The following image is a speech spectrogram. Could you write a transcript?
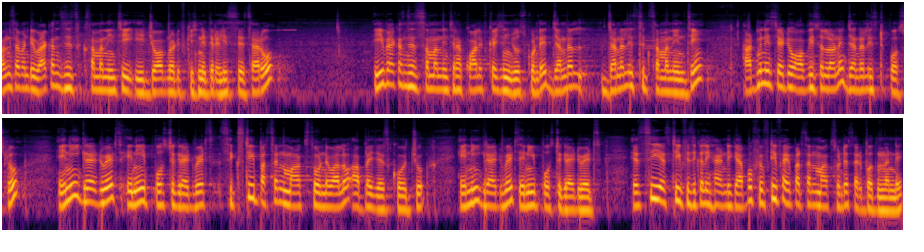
వన్ సెవెంటీ వ్యాకన్సీస్కి సంబంధించి ఈ జాబ్ నోటిఫికేషన్ అయితే రిలీజ్ చేశారు. ఈ వ్యాకన్సీస్ సంబంధించిన క్వాలిఫికేషన్ చూసుకుంటే జనరల్ జర్నలిస్ట్కి సంబంధించి అడ్మినిస్ట్రేటివ్ ఆఫీసుల్లోనే జర్నలిస్ట్ పోస్టులు any graduates any post graduates sixty percent మార్క్స్తో ఉండేవాళ్ళు అప్లై చేసుకోవచ్చు. Any graduates any post graduates SC ST physically handicap fifty five percent marks ఉంటే సరిపోతుందండి.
